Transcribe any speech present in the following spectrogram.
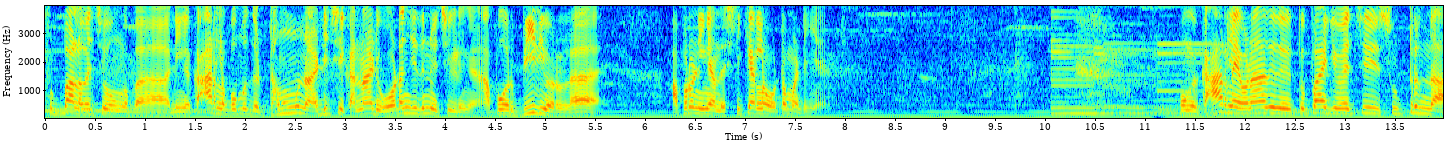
ஃபுட்பாலை வச்சு உங்கள் ப நீங்கள் காரில் போகும்போது டம்முன்னு அடித்து கண்ணாடி உடஞ்சிதுன்னு வச்சுக்கிடுங்க. அப்போது ஒரு பீதி வரும்ல. அப்புறம் நீங்கள் அந்த ஸ்டிக்கர்லாம் ஒட்ட மாட்டீங்க. உங்கள் காரில் எவனாவது துப்பாக்கி வச்சு சுட்டிருந்தா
